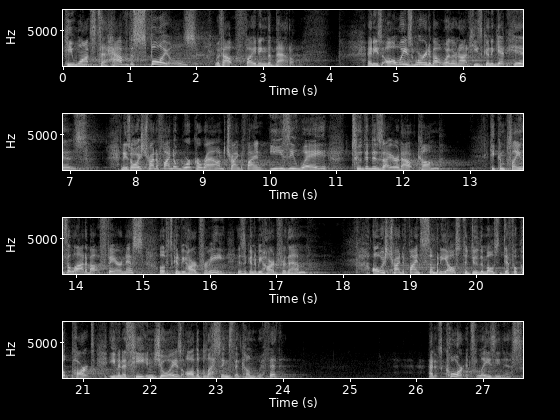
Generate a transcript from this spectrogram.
He wants to have the spoils without fighting the battle. And he's always worried about whether or not he's going to get his. And he's always trying to find a workaround, trying to find an easy way to the desired outcome. He complains a lot about fairness. Well, if it's going to be hard for me, is it going to be hard for them? Always trying to find somebody else to do the most difficult part, even as he enjoys all the blessings that come with it. At its core, it's laziness.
